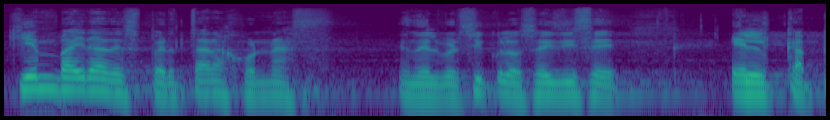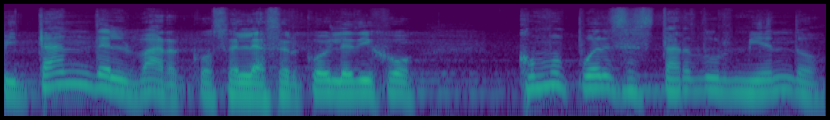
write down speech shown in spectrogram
¿Quién va a ir a despertar a Jonás? En el versículo 6 dice, el capitán del barco se le acercó y le dijo, ¿cómo puedes estar durmiendo?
